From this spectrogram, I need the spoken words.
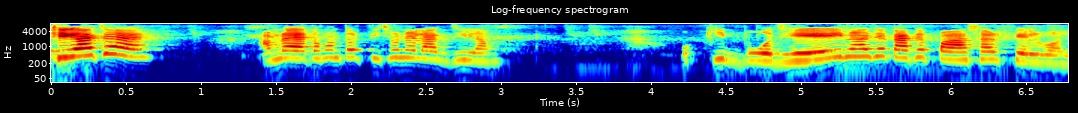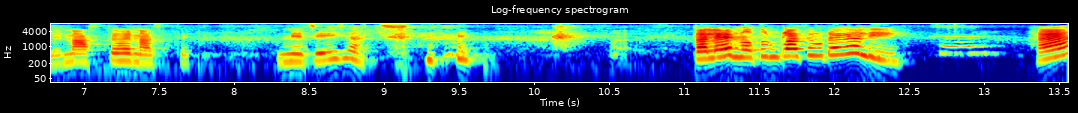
ঠিক আছে? আমরা এতক্ষণ তোর পিছনে লাগছিলাম। ও কি বোঝেই না যে কাকে পাস আর ফেল বলে। নাচতে হয় নাচতে। নেচেই যাচ্ছে। তাহলে নতুন ক্লাসে উঠে গেলি? হ্যাঁ?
